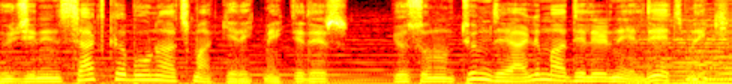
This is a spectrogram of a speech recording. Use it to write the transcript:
hücrenin sert kabuğunu açmak gerekmektedir. Yosunun tüm değerli maddelerini elde etmek,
